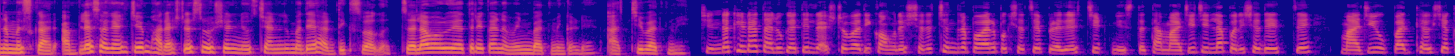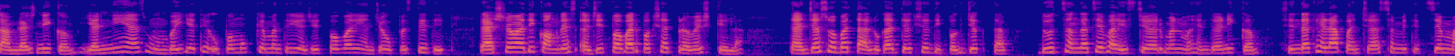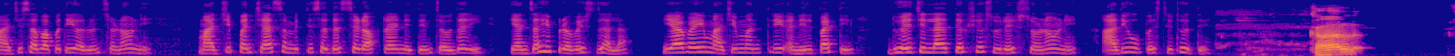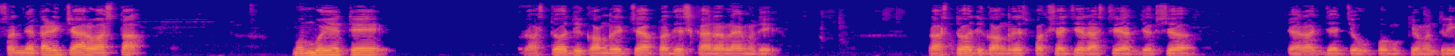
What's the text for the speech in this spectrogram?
नमस्कार आपल्या सगळ्यांचे महाराष्ट्र सोशल न्यूज चॅनलमध्ये हार्दिक स्वागत. चला वळूयात एका नवीन बातमीकडे. आजची बातमी. शिंदखेडा तालुक्यातील राष्ट्रवादी काँग्रेस शरदचंद्र पवार पक्षाचे प्रदेश चिटणीस तथा माजी जिल्हा परिषदेचे माजी उपाध्यक्ष कामराज निकम यांनी आज मुंबई येथे उपमुख्यमंत्री अजित पवार यांच्या उपस्थितीत राष्ट्रवादी काँग्रेस अजित पवार पक्षात प्रवेश केला. त्यांच्यासोबत तालुकाध्यक्ष दीपक जगताप दूध संघाचे व्हाईस चेअरमन महेंद्र निकम शिंदखेडा पंचायत समितीचे माजी सभापती अरुण सोनवणे माजी पंचायत समिती सदस्य डॉक्टर नितीन चौधरी यांचाही प्रवेश झाला. यावेळी माजी मंत्री अनिल पाटील धुळे जिल्हाध्यक्ष सुरेश सोनवणे आदी उपस्थित होते. काल संध्याकाळी चार वाजता मुंबई येथे राष्ट्रवादी काँग्रेसच्या प्रदेश कार्यालयामध्ये राष्ट्रवादी काँग्रेस पक्षाचे राष्ट्रीय अध्यक्ष या राज्याचे उपमुख्यमंत्री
